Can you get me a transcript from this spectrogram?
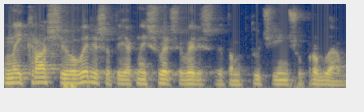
найкраще його вирішити, якнайшвидше вирішити там ту чи іншу проблему.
